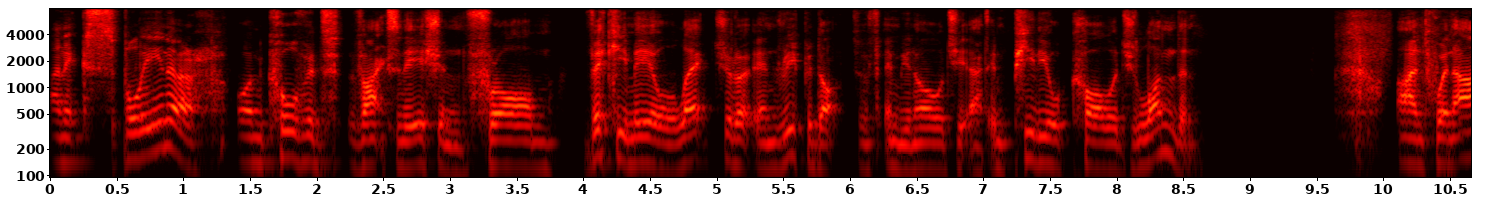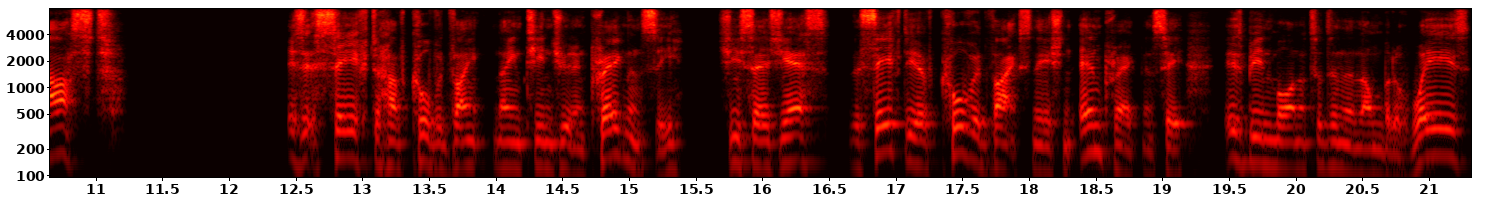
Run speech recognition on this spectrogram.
an explainer on COVID vaccination from Viki Male, lecturer in reproductive immunology at Imperial College London. And when asked, is it safe to have COVID 19 during pregnancy? She says, yes, the safety of COVID vaccination in pregnancy is being monitored in a number of ways.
